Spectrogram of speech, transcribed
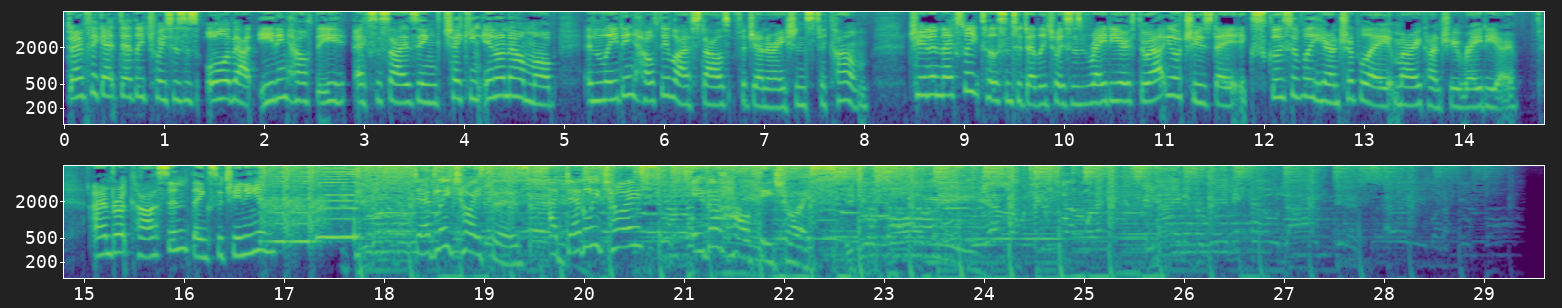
Don't forget Deadly Choices is all about eating healthy, exercising, checking in on our mob, and leading healthy lifestyles for generations to come. Tune in next week to listen to Deadly Choices radio throughout your Tuesday exclusively here on AAA Murri Country Radio. I'm Brooke Carson. Thanks for tuning in. Deadly choices. A deadly choice is a healthy choice.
